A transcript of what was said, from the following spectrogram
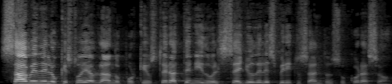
sabe de lo que estoy hablando porque usted ha tenido el sello del Espíritu Santo en su corazón.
